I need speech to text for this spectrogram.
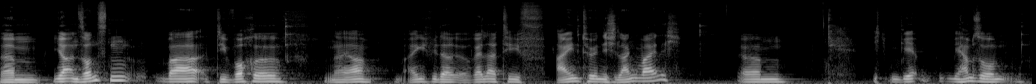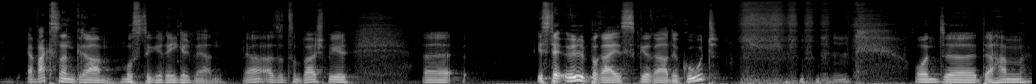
Ähm, ja, ansonsten war die Woche, naja, eigentlich wieder relativ eintönig langweilig. Ähm, ich, wir, wir haben so Erwachsenengram musste geregelt werden. Ja, also zum Beispiel, äh, ist der Ölpreis gerade gut? Mhm. Und äh, da haben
